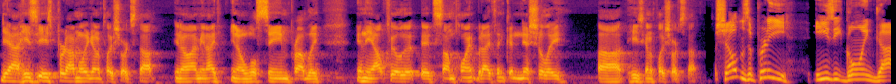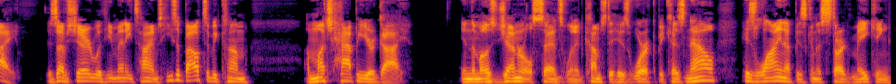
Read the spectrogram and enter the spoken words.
Yeah, he's, he's predominantly going to play shortstop. You know, I mean, I, you know, we'll see him probably in the outfield at, at some point, but I think initially, uh, he's going to play shortstop. Shelton's a pretty easygoing guy, as I've shared with you many times. He's about to become a much happier guy in the most general sense when it comes to his work because now his lineup is going to start making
